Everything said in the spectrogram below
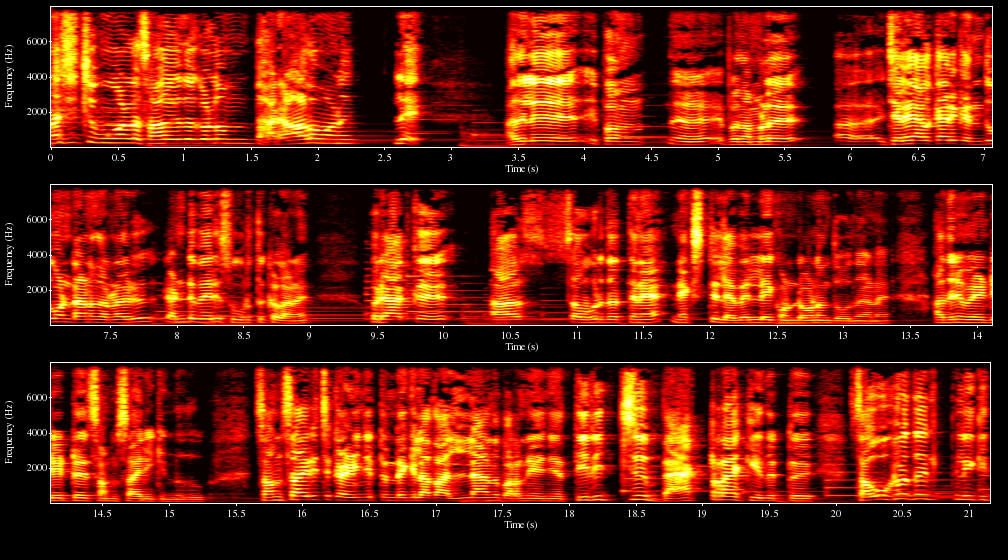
നശിച്ചു പോകാനുള്ള സാധ്യതകളും ധാരാളമാണ് അല്ലേ? അതിൽ ഇപ്പം ഇപ്പം നമ്മൾ ചില ആൾക്കാർക്ക് എന്തുകൊണ്ടാണെന്ന് പറഞ്ഞാൽ ഒരു രണ്ടുപേര് സുഹൃത്തുക്കളാണ്. ഒരാൾക്ക് ആ സൗഹൃദത്തിനെ നെക്സ്റ്റ് ലെവലിലേക്ക് കൊണ്ടുപോകണം തോന്നുകയാണ്. അതിന് വേണ്ടിയിട്ട് സംസാരിക്കുന്നതു. സംസാരിച്ച് കഴിഞ്ഞിട്ടുണ്ടെങ്കിൽ അതല്ല എന്ന് പറഞ്ഞു കഴിഞ്ഞാൽ തിരിച്ച് ബാക്ക് ട്രാക്ക് ചെയ്തിട്ട് സൗഹൃദത്തിലേക്ക്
